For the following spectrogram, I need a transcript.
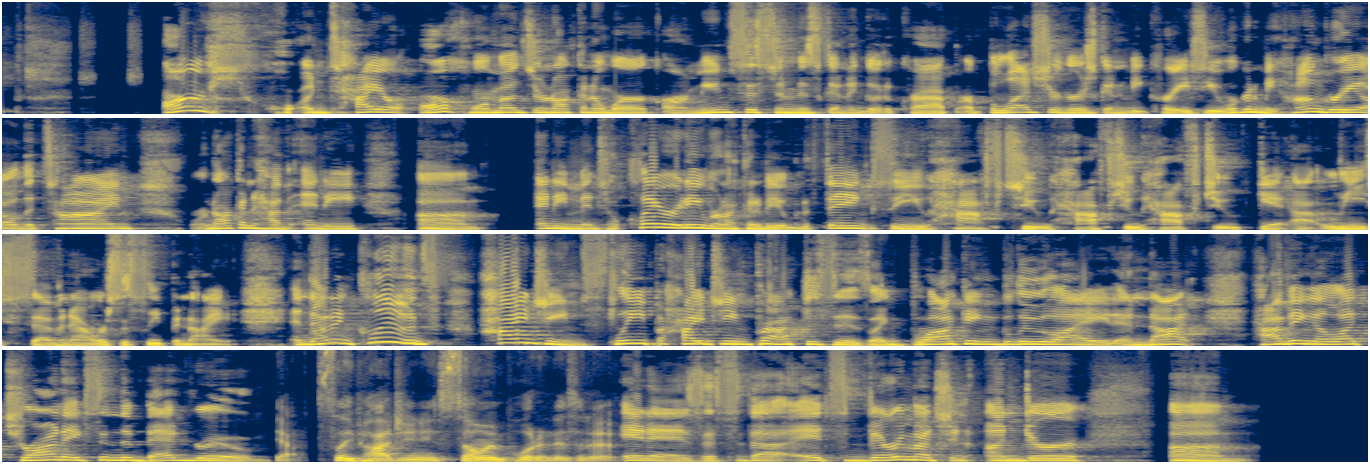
our entire our hormones are not going to work. Our immune system is going to go to crap. Our blood sugar is going to be crazy. We're going to be hungry all the time. We're not going to have any um, any mental clarity. We're not going to be able to think. So you have to, have to, have to get at least seven hours of sleep a night, and that includes hygiene, sleep hygiene practices like blocking blue light and not having electronics in the bedroom. Yeah, sleep hygiene is so important, isn't it? It is. It's the it's very much an under um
